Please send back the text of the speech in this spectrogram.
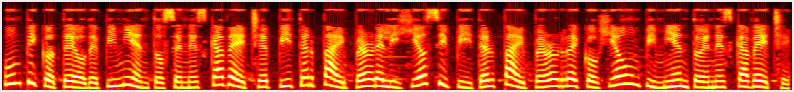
Un picoteo de pimientos en escabeche. Peter Piper eligió si Peter Piper recogió un pimiento en escabeche.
